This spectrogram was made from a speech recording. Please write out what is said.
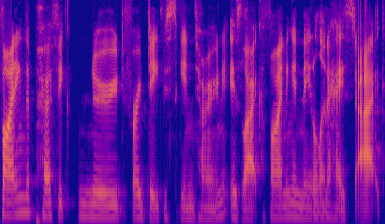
finding the perfect nude for a deeper skin tone is like finding a needle in a haystack.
